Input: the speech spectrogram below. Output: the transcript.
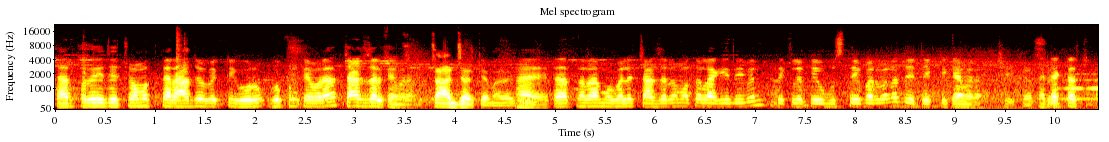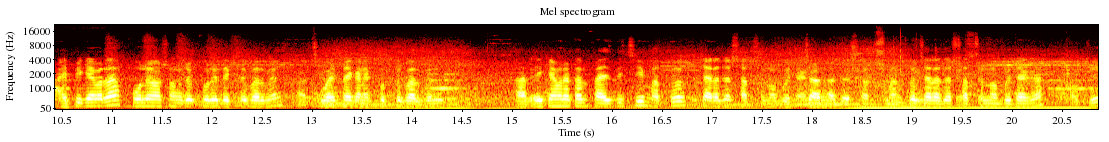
তারপরে এই যে চমৎকার আজব একটি গো- গোপন camera charger camera. Charger camera হ্যাঁ এটা আপনারা মোবাইলের চার্জারের মতো লাগিয়ে দিবেন দেখলে কেউ বুঝতেই পারবে না যে এটা একটি ক্যামেরা। ঠিক আছে। এটা একটা আইপি ক্যামেরা ফোনেও সংযোগ করে দেখতে পারবেন আচ্ছা। ওয়াইফাই কানেক্ট করতে পারবেন। আর এই ক্যামেরাটার প্রাইস দিচ্ছি মাত্র চার হাজার সাতশো নব্বই টাকা। চার হাজার সাতশো মাত্র চার হাজার সাতশো নব্বই টাকা। ওকে।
